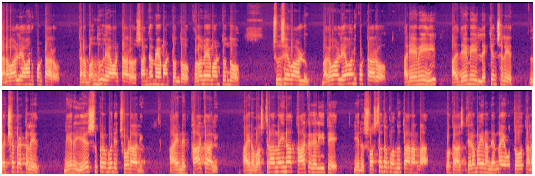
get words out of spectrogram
తన వాళ్ళు ఏమనుకుంటారో తన బంధువులు ఏమంటారో సంఘం ఏమంటుందో కులం ఏమంటుందో చూసేవాళ్ళు మగవాళ్ళు ఏమనుకుంటారో అనేమి అదేమీ లెక్కించలేదు లక్ష్య పెట్టలేదు. నేను యేసు ప్రభుని చూడాలి ఆయన్ని తాకాలి ఆయన వస్త్రాన్నైనా తాకగలిగితే నేను స్వస్థత పొందుతానన్న ఒక స్థిరమైన నిర్ణయంతో తన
